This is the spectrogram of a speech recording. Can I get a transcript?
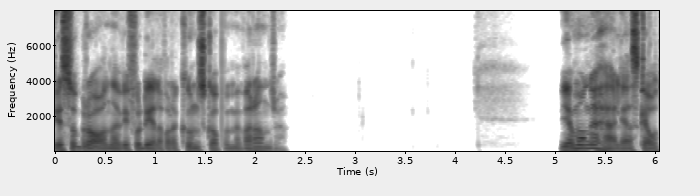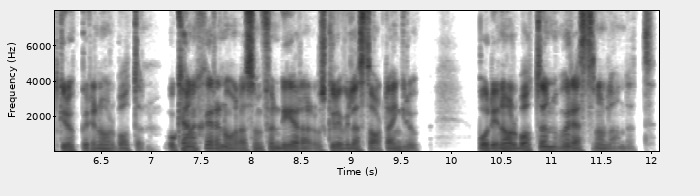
Det är så bra när vi får dela våra kunskaper med varandra. Vi har många härliga scoutgrupper i Norrbotten och kanske är det några som funderar och skulle vilja starta en grupp, både i Norrbotten och i resten av landet.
